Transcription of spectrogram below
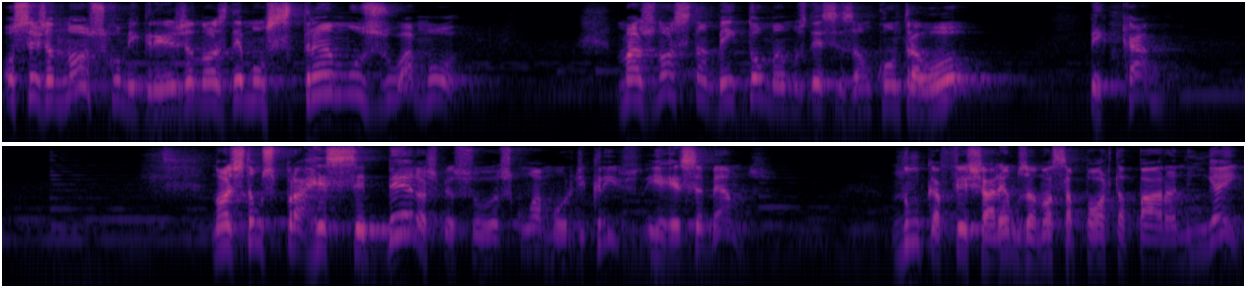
Ou seja, nós como igreja, nós demonstramos o amor, mas nós também tomamos decisão contra o pecado. Nós estamos para receber as pessoas com o amor de Cristo e recebemos. Nunca fecharemos a nossa porta para ninguém.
